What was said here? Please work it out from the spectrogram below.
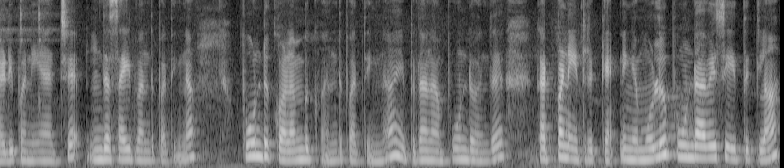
ரெடி பண்ணியாச்சு. இந்த சைடு வந்து பார்த்திங்கன்னா பூண்டு குழம்புக்கு வந்து பார்த்திங்கன்னா இப்போ தான் நான் பூண்டு வந்து கட் பண்ணிகிட்டு இருக்கேன். நீங்கள் முழு பூண்டாகவே சேர்த்துக்கலாம்.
